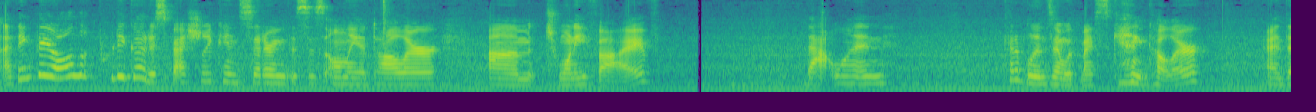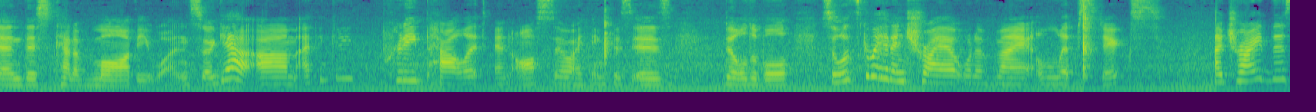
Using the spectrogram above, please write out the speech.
I think they all look pretty good, especially considering this is only a dollar um, 25. That one kind of blends in with my skin color. And then this kind of mauvey one. So yeah, um, I think a pretty palette and also I think this is buildable. So let's go ahead and try out one of my lipsticks. I tried this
